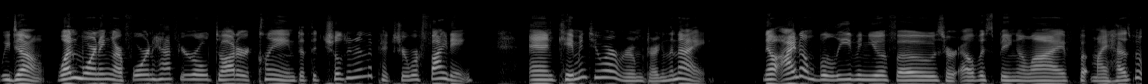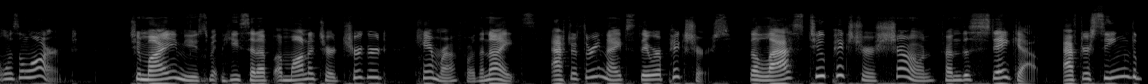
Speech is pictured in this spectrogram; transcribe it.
we don't. One morning, our four and a half year old daughter claimed that the children in the picture were fighting and came into our room during the night. Now, I don't believe in UFOs or Elvis being alive, but my husband was alarmed. To my amusement, he set up a monitor triggered camera for the nights. After three nights, there were pictures. The last two pictures shown from the stakeout. After seeing the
